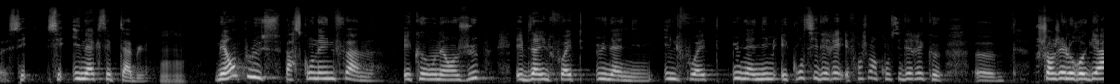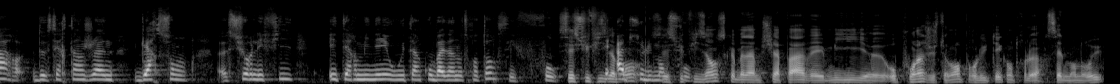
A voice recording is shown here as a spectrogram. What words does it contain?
euh, inacceptable. Mhm. Mais en plus, parce qu'on est une femme et qu'on est en jupe, eh bien, il faut être unanime. Il faut être unanime et considérer, et franchement, considérer que euh, changer le regard de certains jeunes garçons sur les filles est terminé ou est un combat d'un autre temps, c'est faux. C'est suffisamment, c'est suffisant ce que Mme Schiappa avait mis euh, au point justement pour lutter contre le harcèlement de rue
